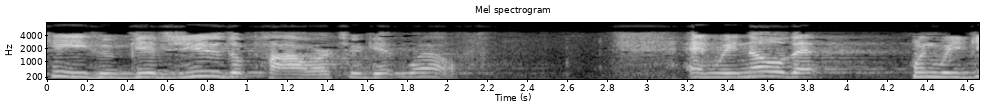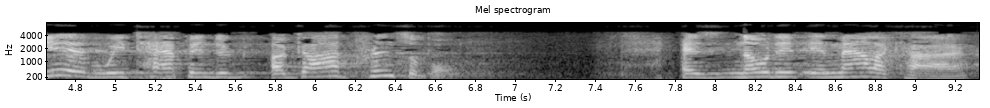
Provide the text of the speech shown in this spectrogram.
He who gives you the power to get wealth. And we know that when we give, we tap into a God principle. As noted in Malachi,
